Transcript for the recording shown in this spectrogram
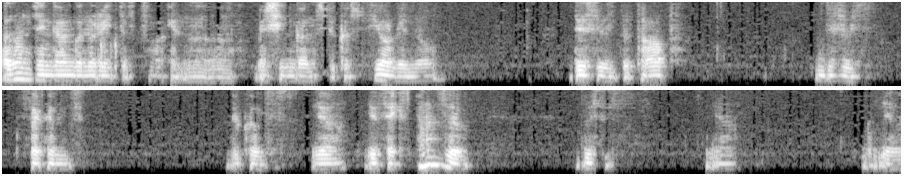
I don't think I'm gonna rate the fucking uh, machine guns because you already know. This is the top. This is second. Because, yeah, it's expensive. This is, yeah. Yeah.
